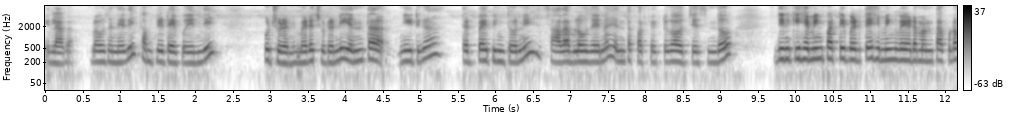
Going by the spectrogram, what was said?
ఇలాగా బ్లౌజ్ అనేది కంప్లీట్ అయిపోయింది. ఇప్పుడు చూడండి మెడ చూడండి ఎంత నీట్గా థర్డ్ పైపింగ్తో సాదా బ్లౌజ్ అయినా ఎంత పర్ఫెక్ట్గా వచ్చేసిందో. దీనికి హెమ్మింగ్ పట్టి పెడితే హెమ్మింగ్ వేయడం అంతా కూడా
